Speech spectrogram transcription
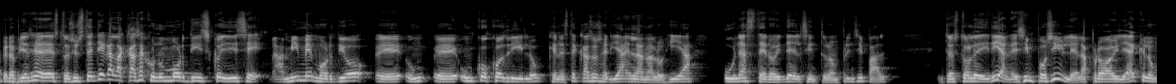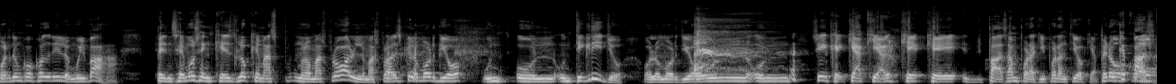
Pero piensen en esto, si usted llega a la casa con un mordisco y dice, a mí me mordió eh, eh, un, cocodrilo, que en este caso sería en la analogía un asteroide del cinturón principal, entonces todos le dirían, es imposible, la probabilidad de que lo muerde un cocodrilo es muy baja. Pensemos en qué es lo, que más, lo más probable. Lo más probable es que lo mordió un, tigrillo o lo mordió un... sí, que, que aquí que, pasan por aquí por Antioquia. Pero ¿qué pasa?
